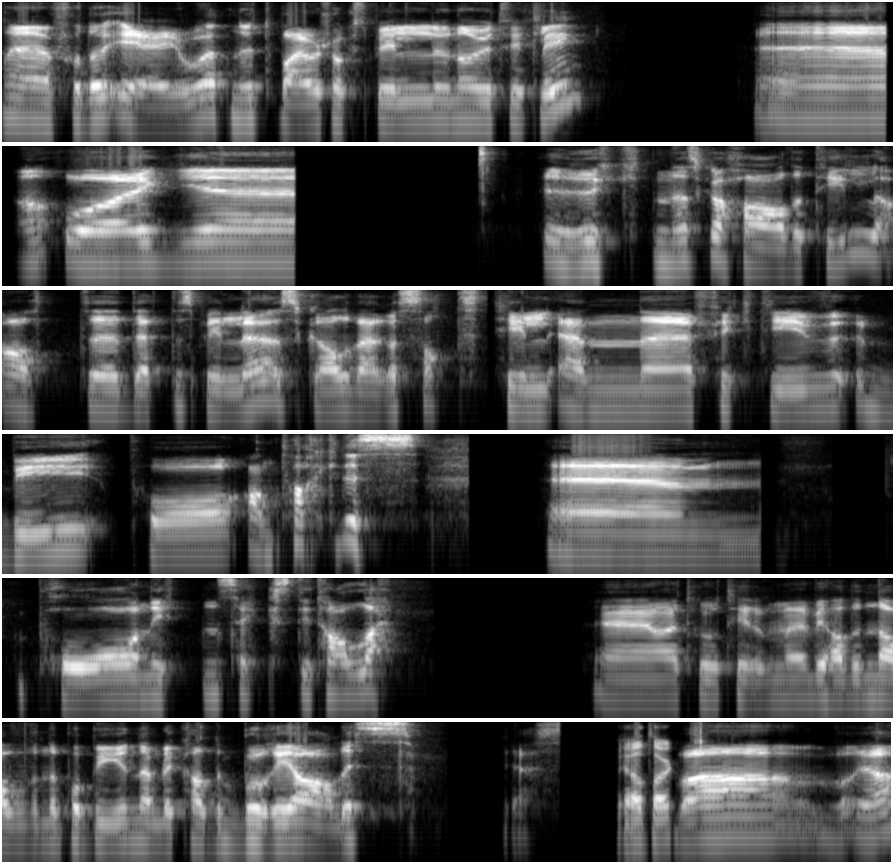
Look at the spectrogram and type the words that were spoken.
Eh, For det er jo et nytt Bioshock-spill under utvikling. Eh, Og eh, ryktene skal ha det til at eh, dette spillet skal være satt til en fiktiv by på Antarktis. På 1960-tallet. Eh, Og jeg tror til og med vi hadde navnet på byen. Den ble kalt Borealis. Yes. Ja takk. Hva, ja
